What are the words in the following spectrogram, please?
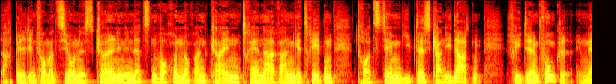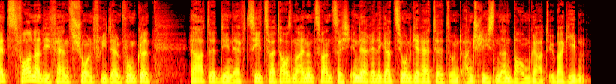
Nach Bildinformationen ist Köln in den letzten Wochen noch an keinen Trainer rangetreten. Trotzdem gibt es Kandidaten. Friedhelm Funkel. Im Netz fordern die Fans schon Friedhelm Funkel. Er hatte den FC 2021 in der Relegation gerettet und anschließend an Baumgart übergeben.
